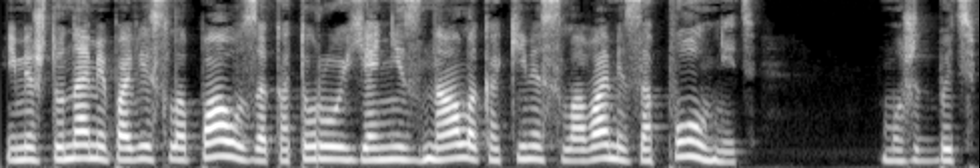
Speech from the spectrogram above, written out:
и между нами повисла пауза, которую я не знала, какими словами заполнить. Может быть,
